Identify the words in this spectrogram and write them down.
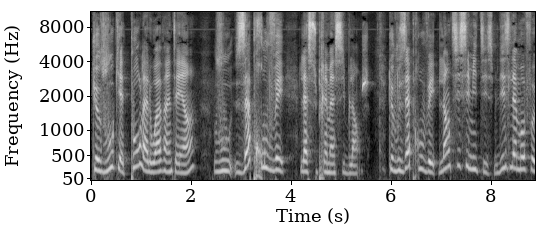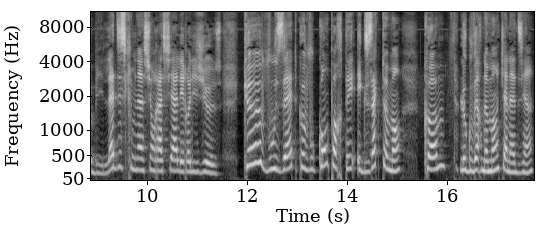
que vous qui êtes pour la loi 21, vous approuvez la suprématie blanche, que vous approuvez l'antisémitisme, l'islamophobie, la discrimination raciale et religieuse, que vous êtes, que vous comportez exactement comme le gouvernement canadien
